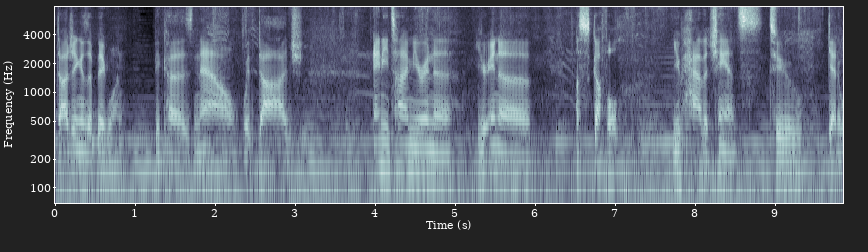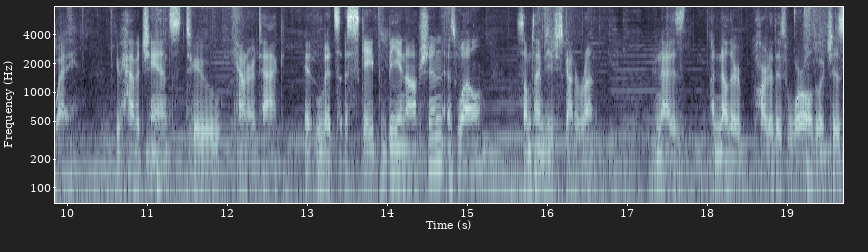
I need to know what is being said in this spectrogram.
Dodging is a big one because now with dodge, anytime you're in a you're in a, a scuffle, you have a chance to get away. You have a chance to counterattack. It lets escape be an option as well. Sometimes you just got to run. And that is another part of this world, which is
